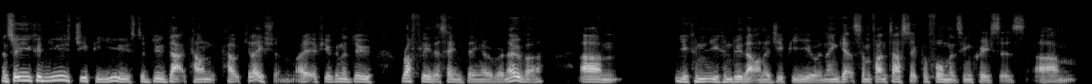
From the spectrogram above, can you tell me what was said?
And so you can use GPUs to do that count calculation, right? If you're going to do roughly the same thing over and over, um, you can you can do that on a GPU and then get some fantastic performance increases um,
